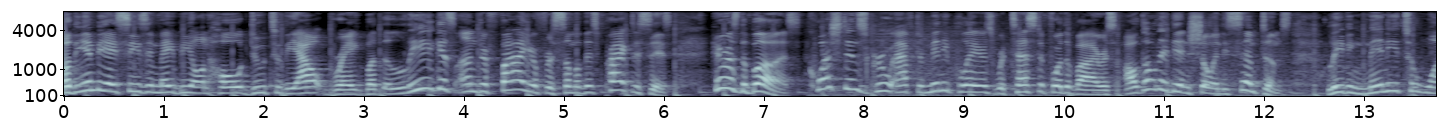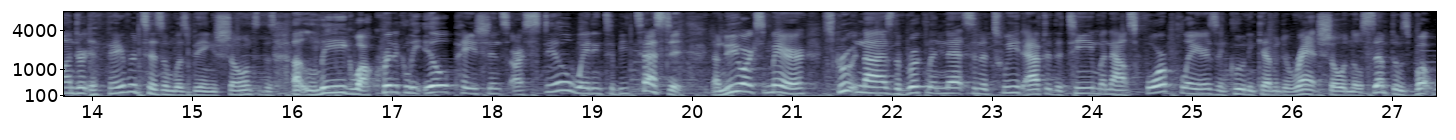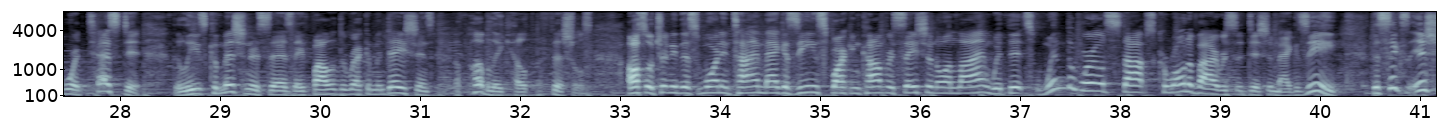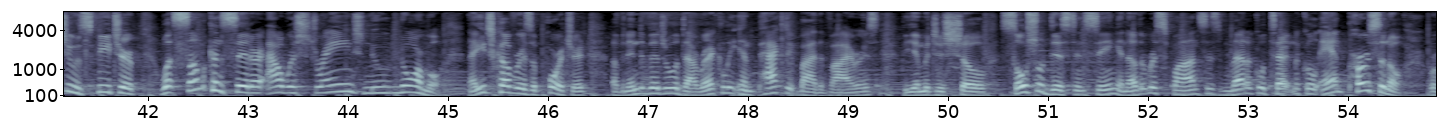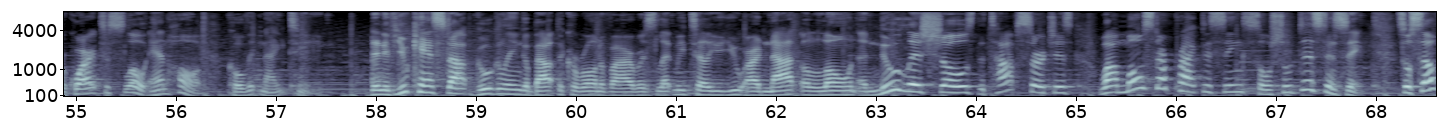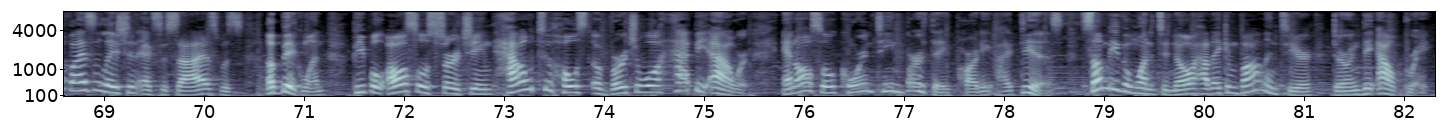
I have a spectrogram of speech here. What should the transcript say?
Well, the NBA season may be on hold due to the outbreak, but the league is under fire for some of its practices. Here is the buzz. Questions grew after many players were tested for the virus, although they didn't show any symptoms, leaving many to wonder if favoritism was being shown to the uh, league while critically ill patients are still waiting to be tested. Now, New York's mayor scrutinized the Brooklyn Nets in a tweet after the team announced four players, including Kevin Durant, showed no symptoms but were tested. The league's commissioner says they followed the recommendations of public health officials. Also trending this morning, Time Magazine sparking conversation online with its When the World Stops Coronavirus Edition magazine. The six issues feature what some consider our strange new normal. Now, each cover is a portrait of an individual directly impacted by the virus. The images show social distancing and other responses, medical, technical, and personal, required to slow and halt COVID 19. And if you can't stop Googling about the coronavirus, let me tell you, you are not alone. A new list shows the top searches while most are practicing social distancing. So, self isolation exercise was a big one. People also searching how to host a virtual happy hour and also quarantine birthday party ideas. Some even wanted to know how they can volunteer during the outbreak.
